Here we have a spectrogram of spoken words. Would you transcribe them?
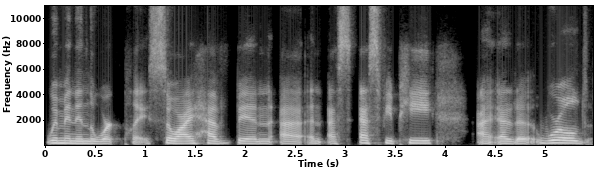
women in the workplace. So i have been uh, an S- svp at a world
